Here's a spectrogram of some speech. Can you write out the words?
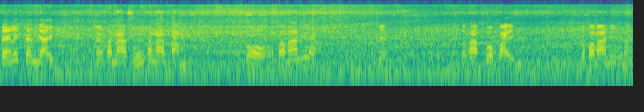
แปลงเล็กแปลงใหญ่เอ่อคนาสูงคนาต่ำก็ประมาณนี้แหละเนี่ยสภาพทั่วไป ก็ประมาณนี้พี่น้อง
